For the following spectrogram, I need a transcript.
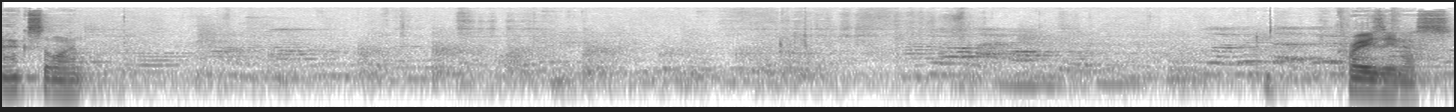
Excellent. Craziness.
